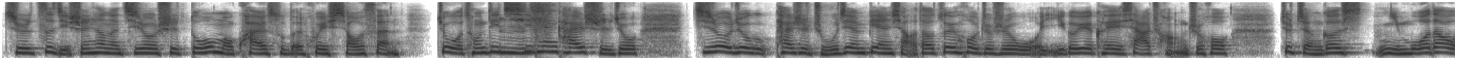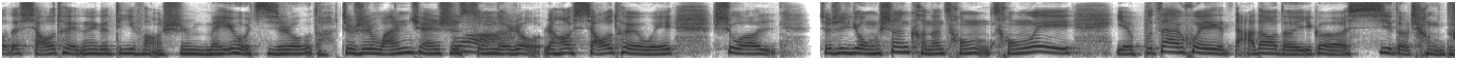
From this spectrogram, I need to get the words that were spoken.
就是自己身上的肌肉是多么快速的会消散，就我从第七天开始就肌肉就开始逐渐变小，到最后就是我一个月可以下床之后，就整个你摸到我的小腿的那个地方是没有肌肉的，就是完全是松的肉，然后小腿围是我就是永生可能从从未也不再会达到的一个细的程度。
